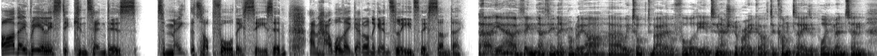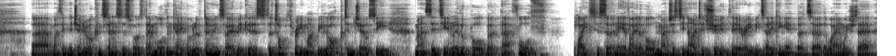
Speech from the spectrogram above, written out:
Are they realistic contenders to make the top four this season? And how will they get on against Leeds this Sunday? Uh, yeah, I think I think they probably are. Uh, we talked about it before the international break after Conte's appointment, and um, I think the general consensus was they're more than capable of doing so because the top three might be locked in Chelsea, Man City, and Liverpool, but that fourth place is certainly available. Manchester United should, in theory, be taking it, but uh, the way in which they're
